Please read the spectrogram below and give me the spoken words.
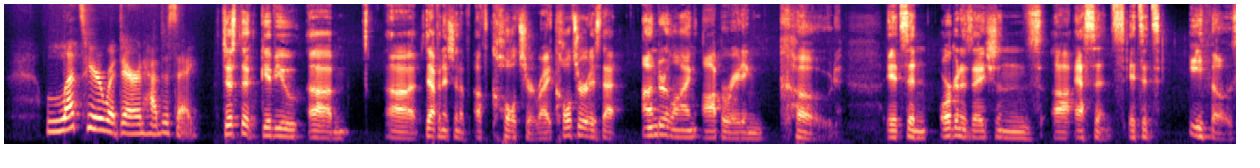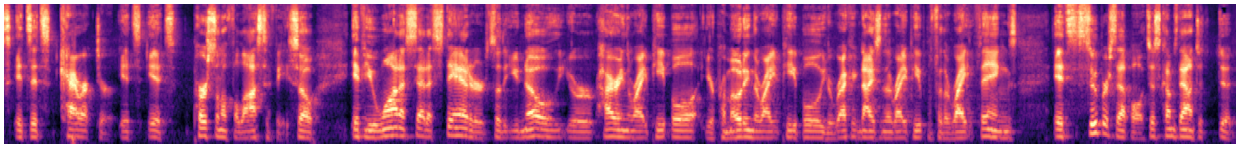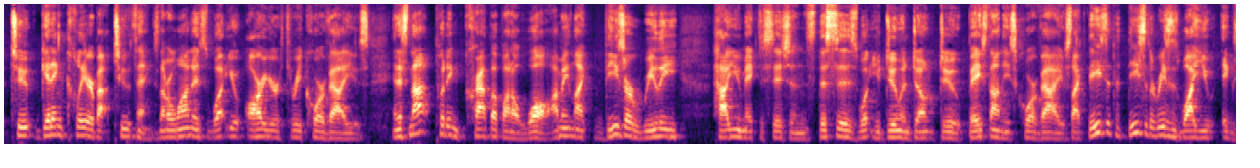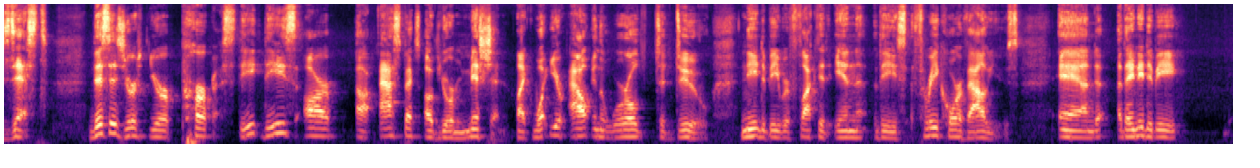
Let's hear what Darren had to say. Just to give you um, uh, definition of, of culture, right? Culture is that underlying operating code. It's an organization's uh, essence. It's its ethos. It's its character. It's its personal philosophy. So if you want to set a standard so that you know you're hiring the right people, you're promoting the right people, you're recognizing the right people for the right things, it's super simple. It just comes down to, to, to, getting clear about two things. Number one is what you are your three core values. And it's not putting crap up on a wall. I mean, like these are really how you make decisions. This is what you do and don't do based on these core values. Like these are the, these are the reasons why you exist. This is your your purpose. The, these are uh, aspects of your mission, like what you're out in the world to do, need to be reflected in these three core values, and they need to be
